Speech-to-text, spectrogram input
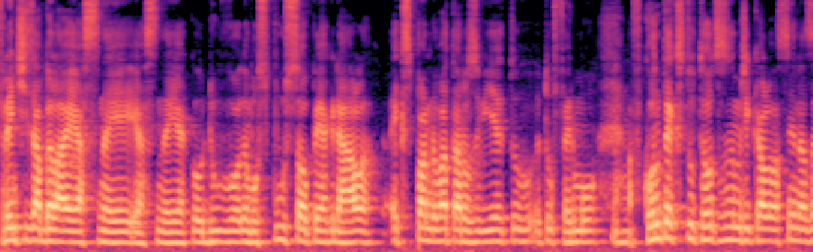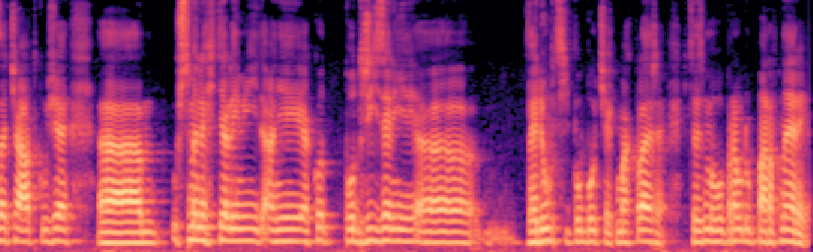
Franchise byla jasný, jasný jako důvod nebo způsob, jak dál expandovat a rozvíjet tu, tu firmu. Uh-huh. A v kontextu toho, co jsem říkal vlastně na začátku, že uh, už jsme nechtěli mít ani jako podřízený uh, vedoucí poboček, makléře. Chtěli jsme opravdu partnery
